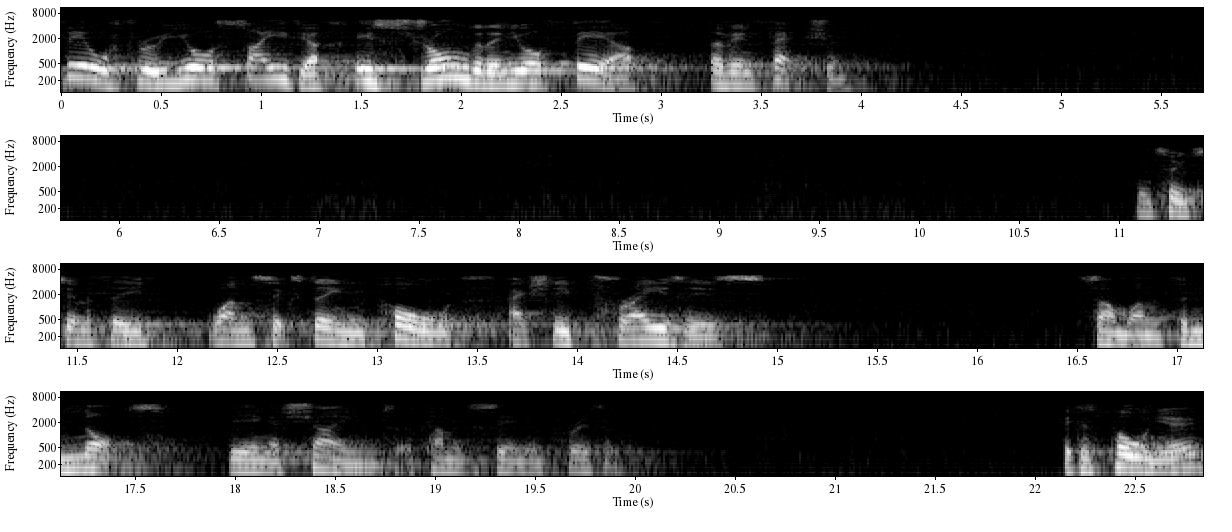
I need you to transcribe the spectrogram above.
feel through your Saviour is stronger than your fear of infection. In 2 Timothy 1:16, Paul actually praises someone for not being ashamed of coming to see him in prison. Because Paul knew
